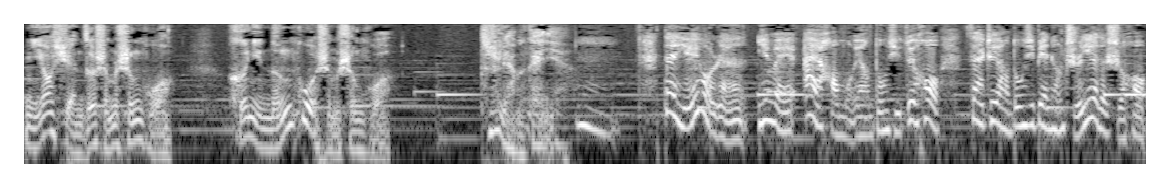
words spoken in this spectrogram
你要选择什么生活，和你能过什么生活，这是两个概念。嗯，但也有人因为爱好某样东西，最后在这样东西变成职业的时候，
